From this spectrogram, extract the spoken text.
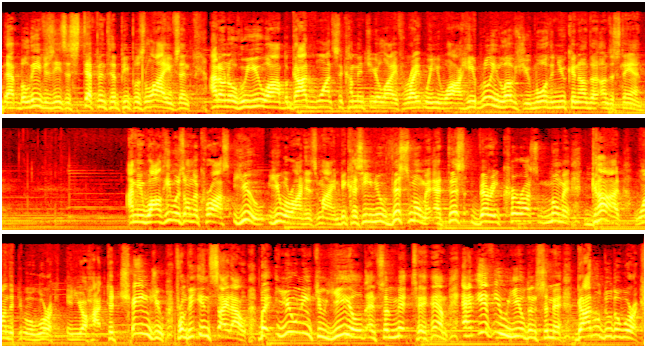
that believers need to step into people's lives. And I don't know who you are, but God wants to come into your life right where you are. He really loves you more than you can under, understand. I mean, while he was on the cross, you, you were on his mind because he knew this moment, at this very Kairos moment, God wanted to do a work in your heart to change you from the inside out. But you need to yield and submit to him. And if you yield and submit, God will do the work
